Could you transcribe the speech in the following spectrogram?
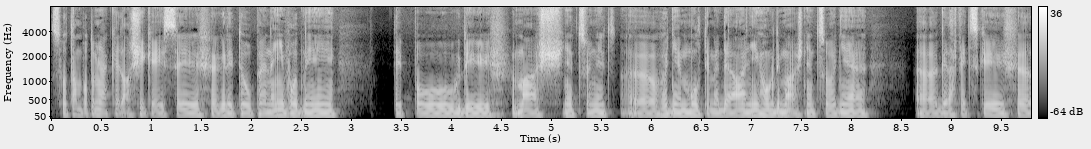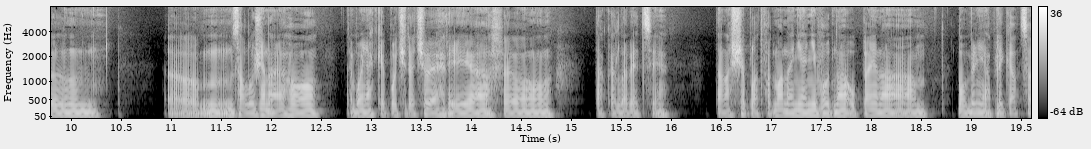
jsou tam potom nějaké další casey, kdy to úplně není vhodný, typu, kdy máš něco, něco uh, hodně multimediálního, kdy máš něco hodně uh, graficky uh, um, založeného, nebo nějaké počítačové hry a uh, takovéhle věci. Ta naše platforma není ani vhodná úplně na mobilní aplikace,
